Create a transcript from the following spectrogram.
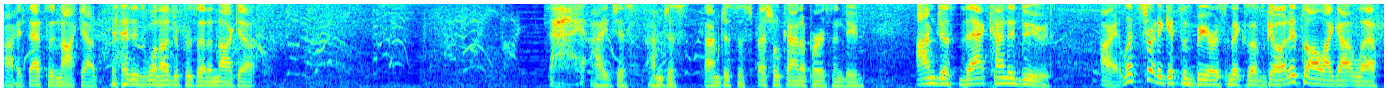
Alright, that's a knockout. That is 100% a knockout. I just, I'm just, I'm just a special kind of person, dude. I'm just that kind of dude. All right, let's try to get some Beerus mix-ups going. It's all I got left.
